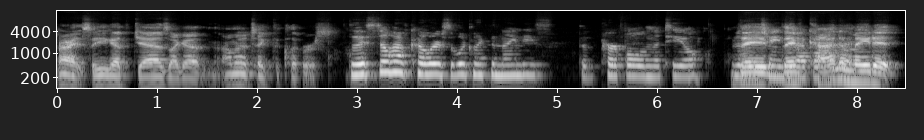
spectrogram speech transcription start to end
All right, so you got the Jazz. I got. I'm going to take the Clippers. Do they still have colors that look like the '90s? The purple and the teal. Or They it they've kind of made it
